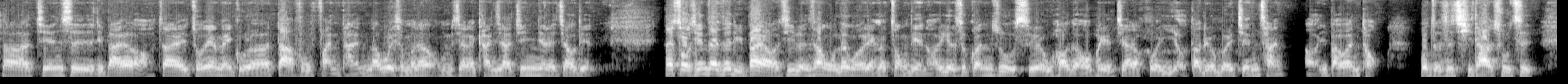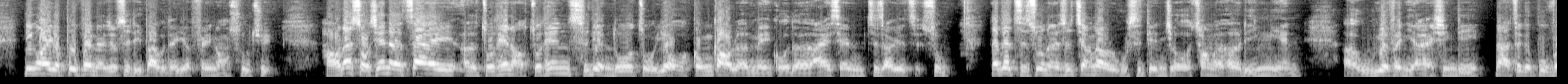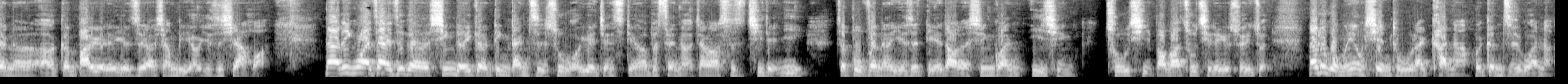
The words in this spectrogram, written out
那今天是礼拜二哦，在昨天美股呢大幅反弹，那为什么呢？我们先来看一下今天的焦点。那首先在这礼拜哦，基本上我认为有两个重点哦，一个是关注十月五号的 OPEC 加的会议哦，到底会不会减产啊一百万桶，或者是其他的数字。另外一个部分呢，就是礼拜五的一个非农数据。好，那首先呢，在呃昨天哦，昨天十点多左右公告了美国的 ISM 制造业指数，那这指数呢是降到了五十点九，创了二零年呃五月份以来新低。那这个部分呢，呃跟八月的一个资料相比哦，也是下滑。那另外在这个新的一个订单指数哦，月减十点二 percent，降到四十七点一，这部分呢也是跌到了新冠疫情初期爆发初期的一个水准。那如果我们用线图来看呢，会更直观呢。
